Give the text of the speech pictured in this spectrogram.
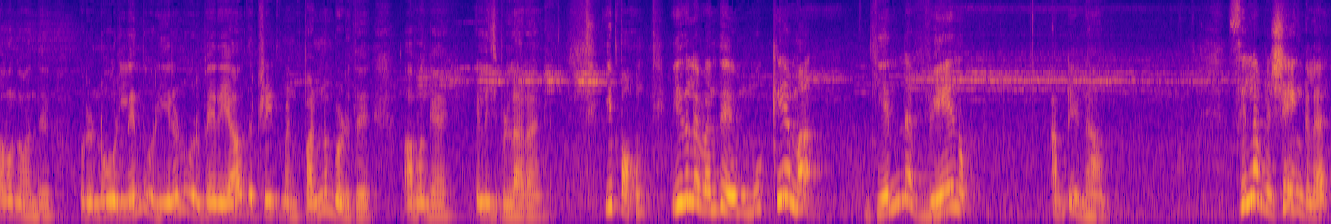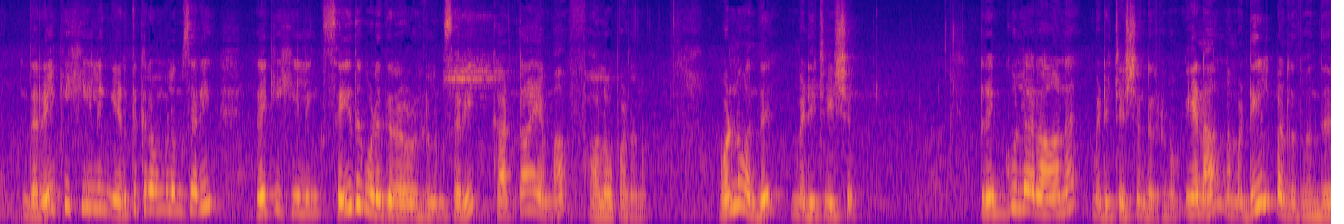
அவங்க வந்து ஒரு நூறுலேருந்து ஒரு இருநூறு பேரையாவது ட்ரீட்மெண்ட் பண்ணும் பொழுது அவங்க எலிஜிபிள் ஆகிறாங்க இப்போ இதில் வந்து முக்கியமாக என்ன வேணும் அப்படின்னா சில விஷயங்களை இந்த ரேக்கி ஹீலிங் எடுத்துக்கிறவங்களும் சரி ரேக்கி ஹீலிங் செய்து கொடுக்கிறவர்களும் சரி கட்டாயமாக ஃபாலோ பண்ணணும். ஒன்று வந்து மெடிடேஷன் ரெகுலரான மெடிடேஷன் இருக்கணும். ஏன்னா நம்ம டீல் பண்ணுறது வந்து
